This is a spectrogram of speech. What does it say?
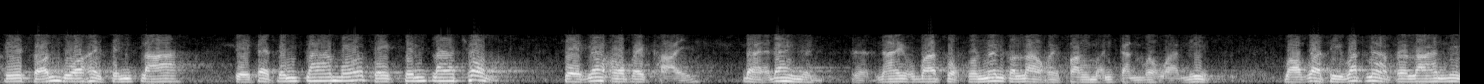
เกสรบัวให้เป็นปลาเสกให้เป็นปลาหมอเสกเป็นปลาช่อนเสกแล้วเอาไปขายได้ได้เงินนายอุบาสกคนนั้นก็เล่าให้ฟังเหมือนกันเมื่อวานนี้ บอกว่าที่วัดหน้าประลานนี่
